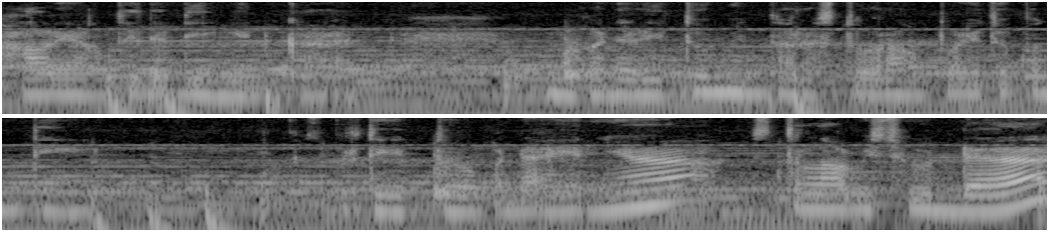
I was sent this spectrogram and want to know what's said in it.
hal yang tidak diinginkan maka dari itu minta restu orang tua itu penting seperti itu pada akhirnya setelah wisuda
